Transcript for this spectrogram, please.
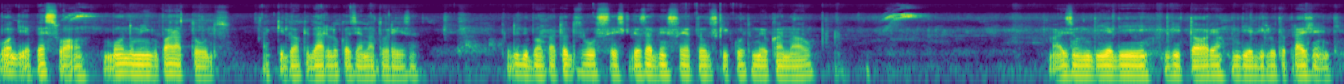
Bom dia pessoal, bom domingo para todos. Aqui do Aquidar Lucas e a Natureza. Tudo de bom para todos vocês, que Deus abençoe a todos que curtem o meu canal. Mais um dia de vitória, um dia de luta pra gente.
